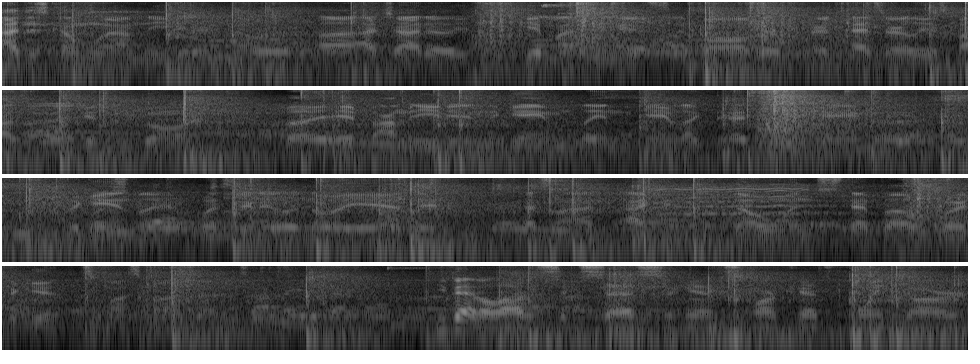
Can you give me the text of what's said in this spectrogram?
I just come when I'm needed. You know, uh, I try to get my teammates involved as, as early as possible, get them going. But if I'm needed in the game, late in the game, like the SC game uh, against like Western Illinois, yeah, then that's fine. I can know when to step up, where to get to my spots at. You've had a lot of success against Marquette's point guard,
